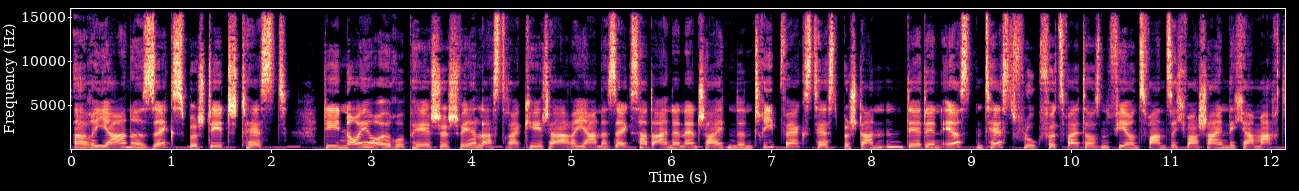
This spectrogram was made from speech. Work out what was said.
Ariane 6 besteht Test. Die neue europäische Schwerlastrakete Ariane 6 hat einen entscheidenden Triebwerkstest bestanden, der den ersten Testflug für 2024 wahrscheinlicher macht.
